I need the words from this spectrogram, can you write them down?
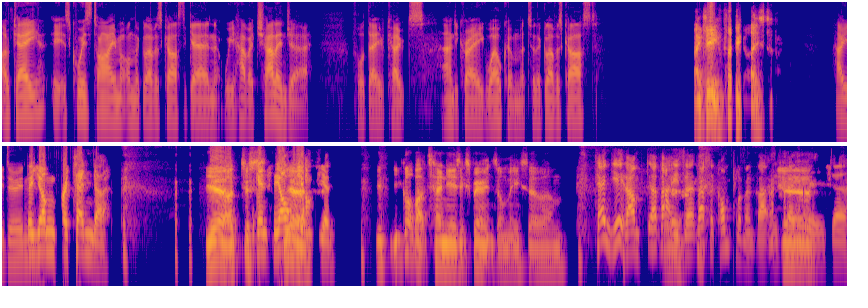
Okay, it is quiz time on the Glovers cast again. We have a challenger for Dave Coates. Andy Craig, welcome to the Glovers cast. Thank you. Pleasure, guys. How you doing? The young pretender Yeah, just against the old yeah, champion. You, you got about ten years experience on me, so um, Ten years. Um, that that Yeah. is a, that's a compliment. That is Yeah. ten years. Yeah.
